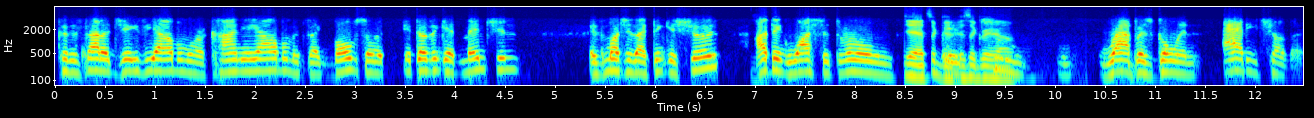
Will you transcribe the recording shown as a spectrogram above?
because it's not a Jay Z album or a Kanye album. It's like both, so it, it doesn't get mentioned as much as I think it should. I think Watch the Throne Yeah, it's a good, it's a great album. rappers going at each other.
